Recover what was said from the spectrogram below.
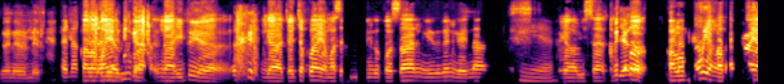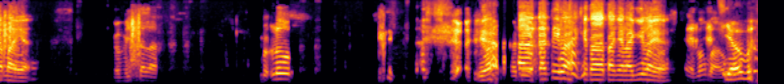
Bener-bener. enak Kalau main kan nggak nggak itu ya nggak cocok lah ya masa bikin ke kosan gitu kan nggak enak iya. ya nggak bisa. Tapi Ya, kalau kalau mau ya nggak apa-apa ya Maya. Gak bisa lah lu Ya aduh nanti lah kita tanya lagi lah ya. emang mau Siapa?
